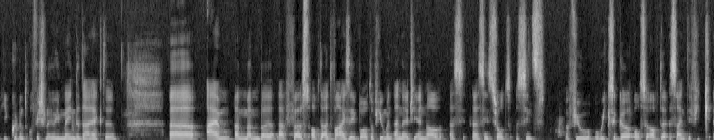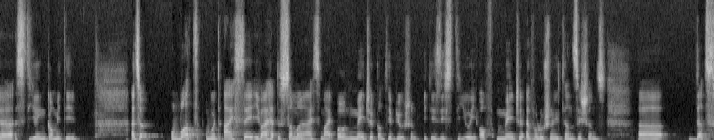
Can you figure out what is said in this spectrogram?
he couldn't officially remain the director. Uh, I'm a member uh, first of the advisory board of Human Energy, and now uh, uh since short since a few weeks ago also of the scientific uh, steering committee. And so what would I say if I had to summarize my own major contribution? It is this theory of major evolutionary transitions. Uh, that's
